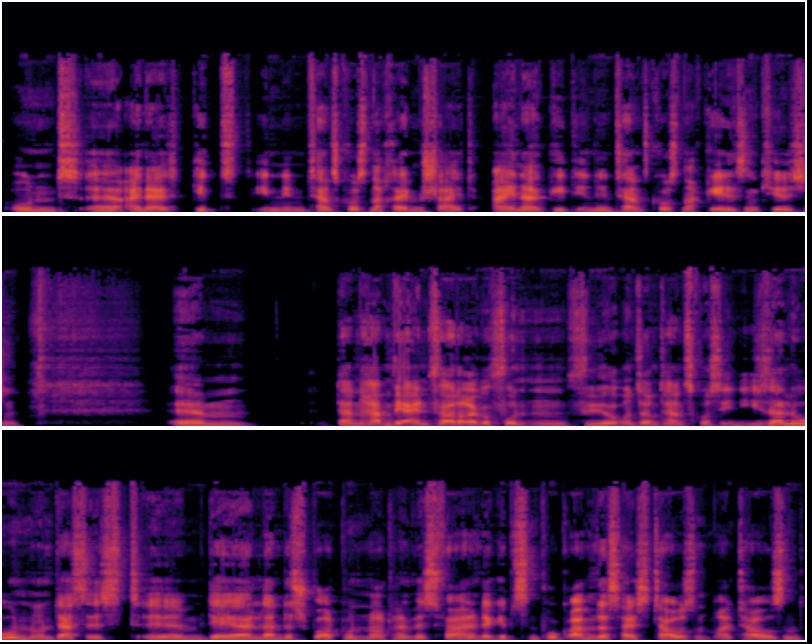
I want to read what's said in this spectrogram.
und äh, einer geht in den Tanzkurs nach Remscheid, einer geht in den Tanzkurs nach Gelsenkirchen. Ähm, dann haben wir einen Förderer gefunden für unseren Tanzkurs in Iserlohn und das ist ähm, der Landessportbund Nordrhein-Westfalen. Da gibt es ein Programm, das heißt 1000 mal 1000.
